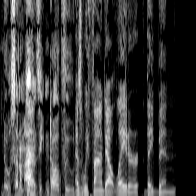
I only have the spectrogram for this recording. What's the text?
No son of mine's eating dog food. as we find out later, they've been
